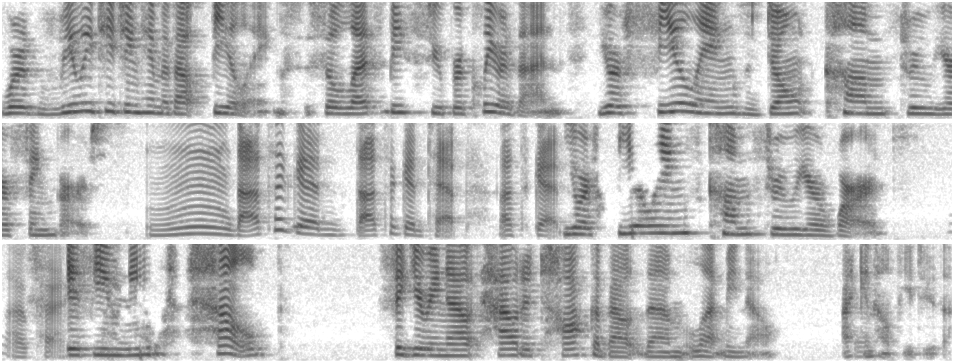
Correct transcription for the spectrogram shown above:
we're really teaching him about feelings. So let's be super clear then. Your feelings don't come through your fingers. Mm, that's a good that's a good tip. That's good. Your feelings come through your words. Okay. If you need help figuring out how to talk about them, let me know. I can help you do that.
